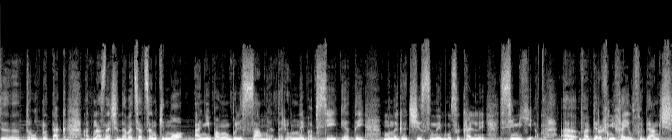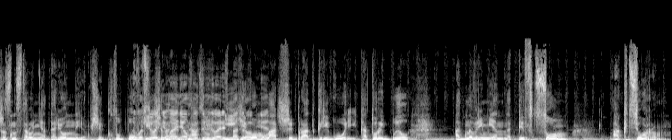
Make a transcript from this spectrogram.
э, трудно так однозначно давать оценки, но они, по-моему, были самые одаренные во всей этой многочисленной музыкальной семье. А, Во-первых, Михаил Фабианович разносторонне одаренный, вообще глубокий Ну вот сегодня мы о человек, нем да. будем говорить И его подробнее. младший брат Григорий, который был одновременно певцом, актером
